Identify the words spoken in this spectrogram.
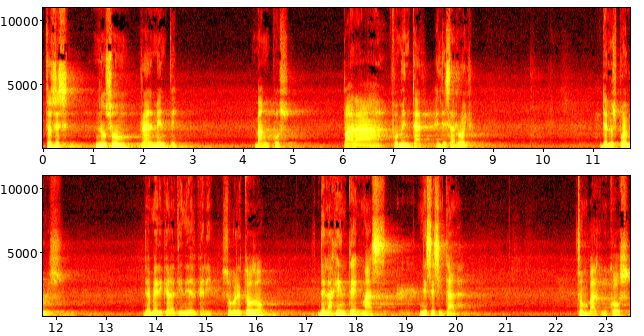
Entonces, no son realmente bancos para fomentar el desarrollo de los pueblos de América Latina y del Caribe, sobre todo de la gente más necesitada. Son bancos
